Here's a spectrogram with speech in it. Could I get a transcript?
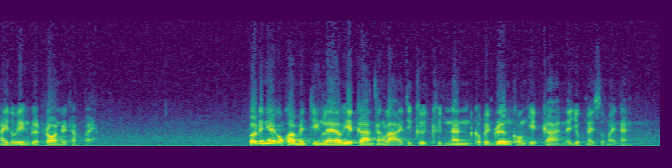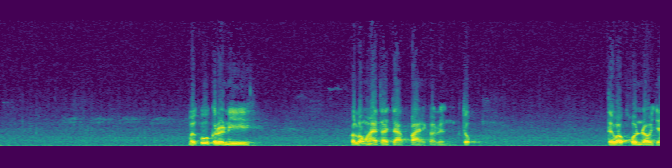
ให้ตัวเองเดือดร้อนโดยทำไป เพราะในแง่ของความเป็นจริงแล้วเหตุการณ์ทั้งหลายที่เกิดขึ้นนั้นก็เป็นเรื่องของเหตุการณ์ในยุคในสมัยนั้น เมื่อคู่กรณีก็ล้มหายตายจากไปก็เรื่องจบ แต่ว่าคนเราแย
